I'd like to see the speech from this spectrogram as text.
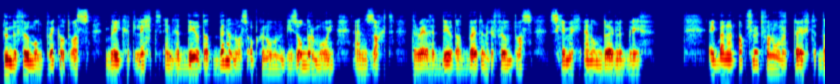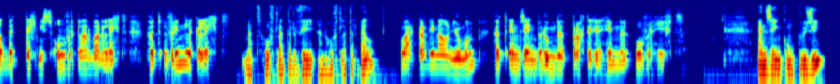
Toen de film ontwikkeld was, bleek het licht in het deel dat binnen was opgenomen bijzonder mooi en zacht, terwijl het deel dat buiten gefilmd was, schimmig en onduidelijk bleef. Ik ben er absoluut van overtuigd dat dit technisch onverklaarbare licht, het vriendelijke licht, met hoofdletter V en hoofdletter L, waar kardinaal Newman het in zijn beroemde, prachtige hymne over heeft. En zijn conclusie?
